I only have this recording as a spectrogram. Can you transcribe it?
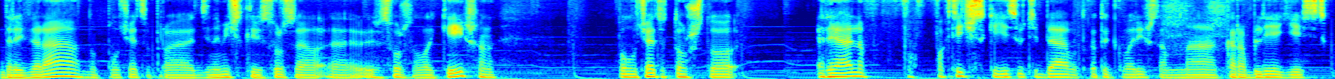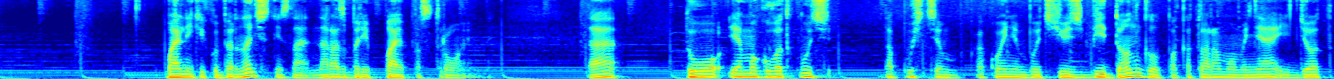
драйвера, ну, получается, про динамический ресурс, э, ресурс allocation, получается в том, что реально фактически, если у тебя, вот как ты говоришь, там на корабле есть маленький Kubernetes, не знаю, на Raspberry Pi построенный, да, то я могу воткнуть, допустим, какой-нибудь USB донгл, по которому у меня идет,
